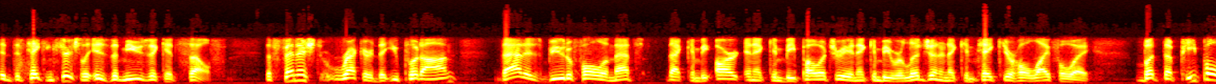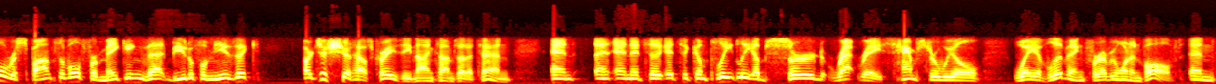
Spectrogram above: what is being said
the taking seriously is the music itself. The finished record that you put on, that is beautiful and that's that can be art and it can be poetry and it can be religion and it can take your whole life away. But the people responsible for making that beautiful music are just shithouse crazy 9 times out of 10. And and, and it's a it's a completely absurd rat race, hamster wheel way of living for everyone involved. And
